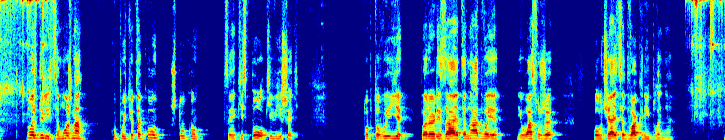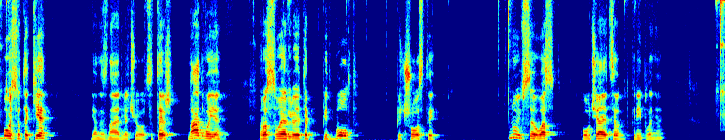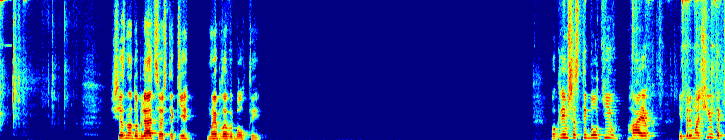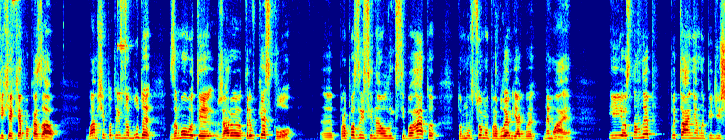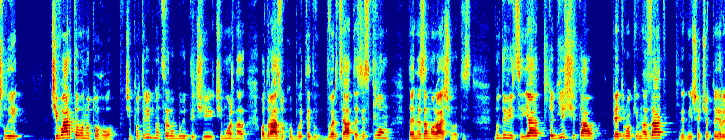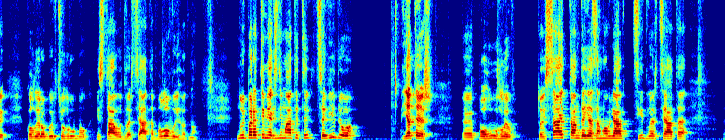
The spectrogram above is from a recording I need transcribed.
Ну, ось дивіться, можна купити отаку штуку. Це якісь полки вішать. Тобто ви її перерізаєте надвоє, і у вас вже виходить два кріплення. Або ось отаке. Я не знаю для чого. Це теж надвоє. Розсверлюєте під болт, під шостий. Ну і все, у вас виходить кріплення. Ще знадобляться ось такі меблеві болти. Окрім шести болтів, гайок і тримачів, таких як я показав, вам ще потрібно буде замовити жаротривке скло. Е, Пропозицій на Олексі багато, тому в цьому проблем якби немає. І основне питання ми підійшли: чи варте воно того? Чи потрібно це робити, чи, чи можна одразу купити дв- дверцята зі склом та й не заморачуватись. Ну, дивіться, я тоді считав 5 років назад, вірніше 4, коли робив цю грубу і ставив дверцята, було вигодно. Ну і перед тим, як знімати це відео, я теж е, погуглив той сайт, там, де я замовляв ці дверцята,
